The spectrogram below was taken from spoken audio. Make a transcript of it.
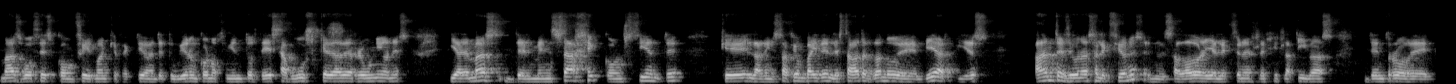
más voces confirman que efectivamente tuvieron conocimiento de esa búsqueda de reuniones y además del mensaje consciente que la administración Biden le estaba tratando de enviar. Y es antes de unas elecciones, en El Salvador hay elecciones legislativas dentro de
